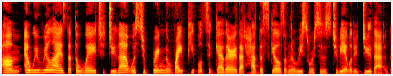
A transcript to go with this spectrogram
Um, and we realized that the way to do that was to bring the right people together that had the skills and the resources to be able to do that.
